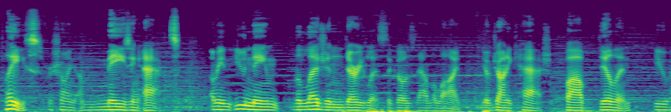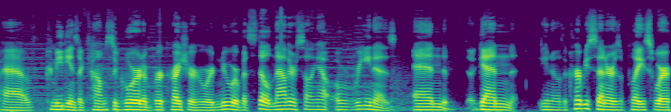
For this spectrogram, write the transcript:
place for showing amazing acts. I mean, you name the legendary list that goes down the line. You have Johnny Cash, Bob Dylan. You have comedians like Tom Segura, Bert Kreischer, who are newer, but still now they're selling out arenas. And again, you know, the Kirby Center is a place where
